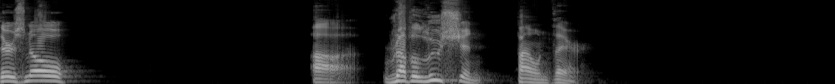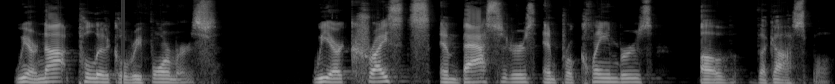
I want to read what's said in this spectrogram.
There's no uh, revolution found there. We are not political reformers. We are Christ's ambassadors and proclaimers of the gospel.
